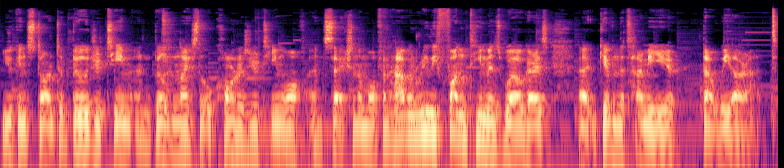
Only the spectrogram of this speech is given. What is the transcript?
you can start to build your team and build nice little corners of your team off and section them off and have a really fun team as well guys uh, given the time of year that we are at.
